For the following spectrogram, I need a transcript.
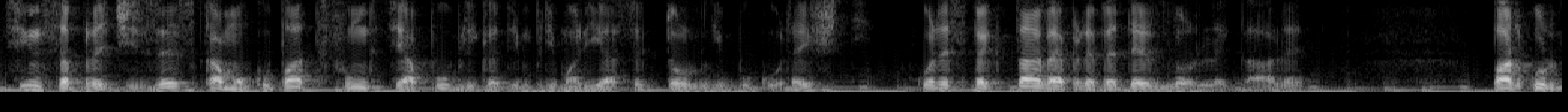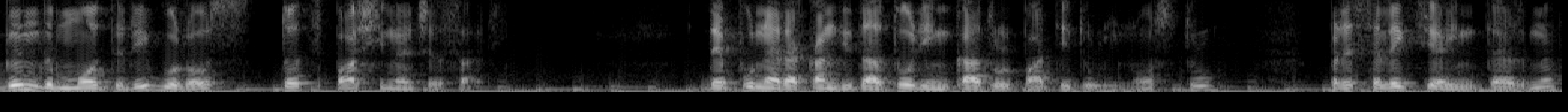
țin să precizez că am ocupat funcția publică din primăria sectorului București cu respectarea prevederilor legale, parcurgând în mod riguros toți pașii necesari. Depunerea candidaturii în cadrul partidului nostru, preselecția internă,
